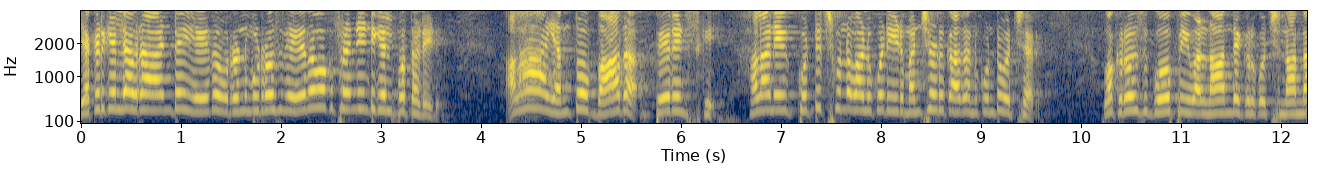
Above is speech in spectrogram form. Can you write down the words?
ఎక్కడికి వెళ్ళావురా అంటే ఏదో రెండు మూడు రోజులు ఏదో ఒక ఫ్రెండ్ ఇంటికి వెళ్ళిపోతాడు వీడు అలా ఎంతో బాధ పేరెంట్స్కి అలానే కొట్టించుకున్న వాళ్ళు కూడా వీడు మంచోడు కాదనుకుంటూ వచ్చారు. ఒకరోజు గోపి వాళ్ళ నాన్న దగ్గరకు వచ్చి నాన్న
